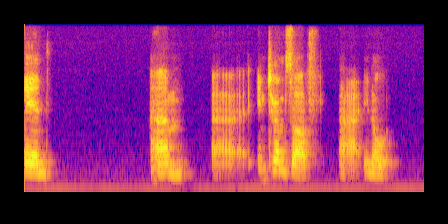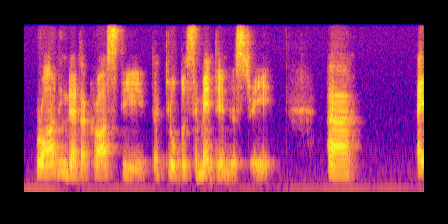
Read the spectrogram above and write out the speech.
and um, uh, in terms of uh, you know broadening that across the, the global cement industry. Uh, I,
